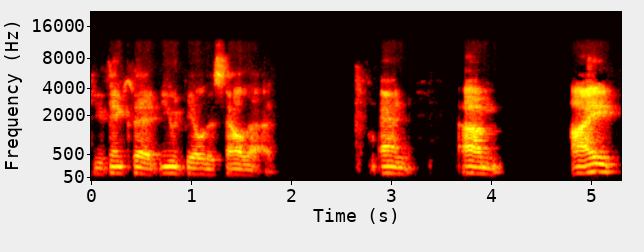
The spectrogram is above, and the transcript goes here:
Do you think that you would be able to sell that? And um, i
